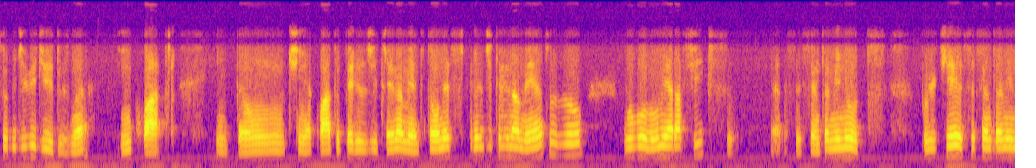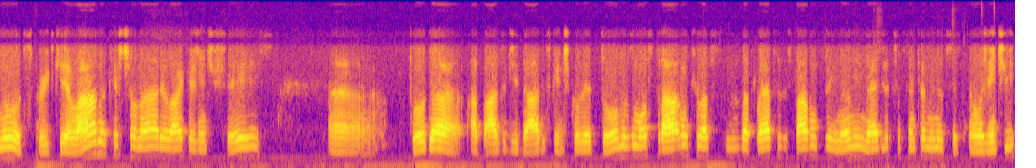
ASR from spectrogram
subdivididos, né, em quatro. Então tinha quatro períodos de treinamento. Então nesses períodos de treinamentos o, o volume era fixo, era 60 minutos. Por que 60 minutos? Porque lá no questionário lá que a gente fez, ah, toda a base de dados que a gente coletou nos mostravam que os atletas estavam treinando em média 60 minutos. Então a gente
